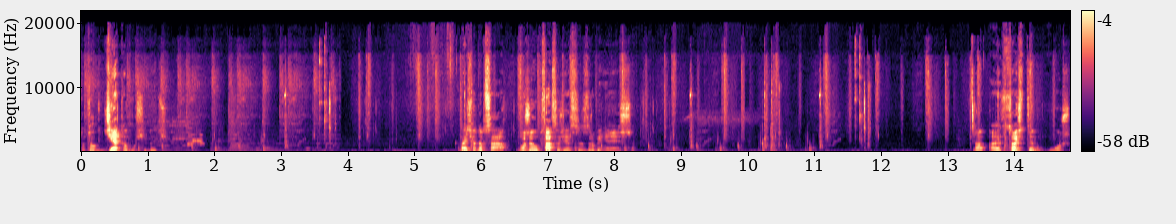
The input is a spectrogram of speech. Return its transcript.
No to gdzie to musi być? Wejdźmy do psa. Może u psa coś jest do zrobienia jeszcze. No, ale coś w tym muszę.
